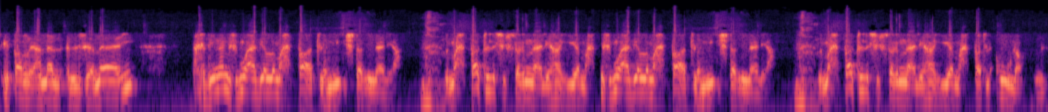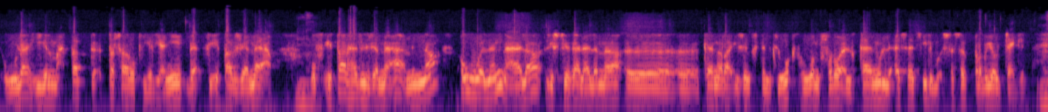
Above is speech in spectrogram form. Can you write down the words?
في إطار العمل الجماعي خدينا مجموعة ديال المحطات اللي اشتغلنا عليها. نعم. المحطات اللي اشتغلنا عليها هي مجموعة ديال المحطات اللي اشتغلنا عليها نعم. المحطات اللي اشتغلنا عليها هي محطات الأولى الأولى هي المحطات التشاركية يعني في إطار جماعة وفي إطار هذه الجماعة عملنا اولا على الاشتغال على ما آه، آه، كان رائجا في ذلك الوقت هو مشروع القانون الأساسي لمؤسسات التربية والتعليم نعم.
